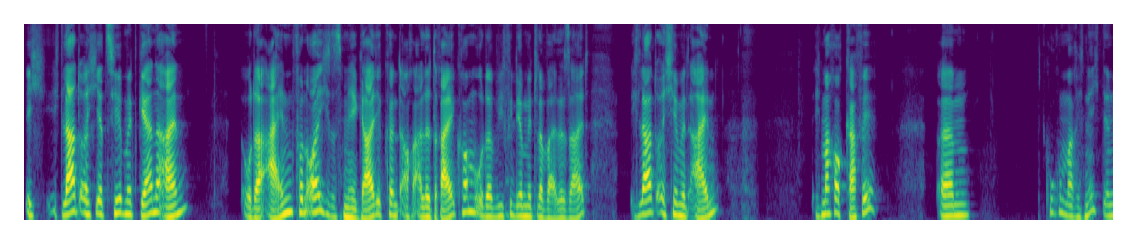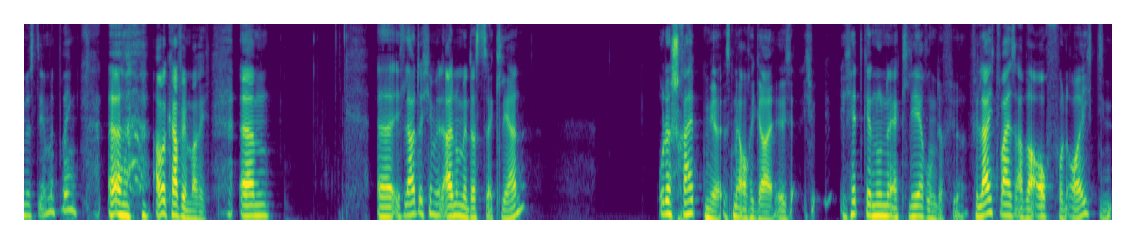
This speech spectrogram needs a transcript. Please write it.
ich, ich lade euch jetzt hiermit gerne ein, oder einen von euch, das ist mir egal, ihr könnt auch alle drei kommen oder wie viel ihr mittlerweile seid. Ich lade euch hiermit ein. Ich mache auch Kaffee. Ähm, Kuchen mache ich nicht, den müsst ihr mitbringen. Äh, aber Kaffee mache ich. Ähm, äh, ich lade euch hiermit ein, um mir das zu erklären. Oder schreibt mir, ist mir auch egal. Ich, ich, ich hätte gerne nur eine Erklärung dafür. Vielleicht weiß aber auch von euch, die,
